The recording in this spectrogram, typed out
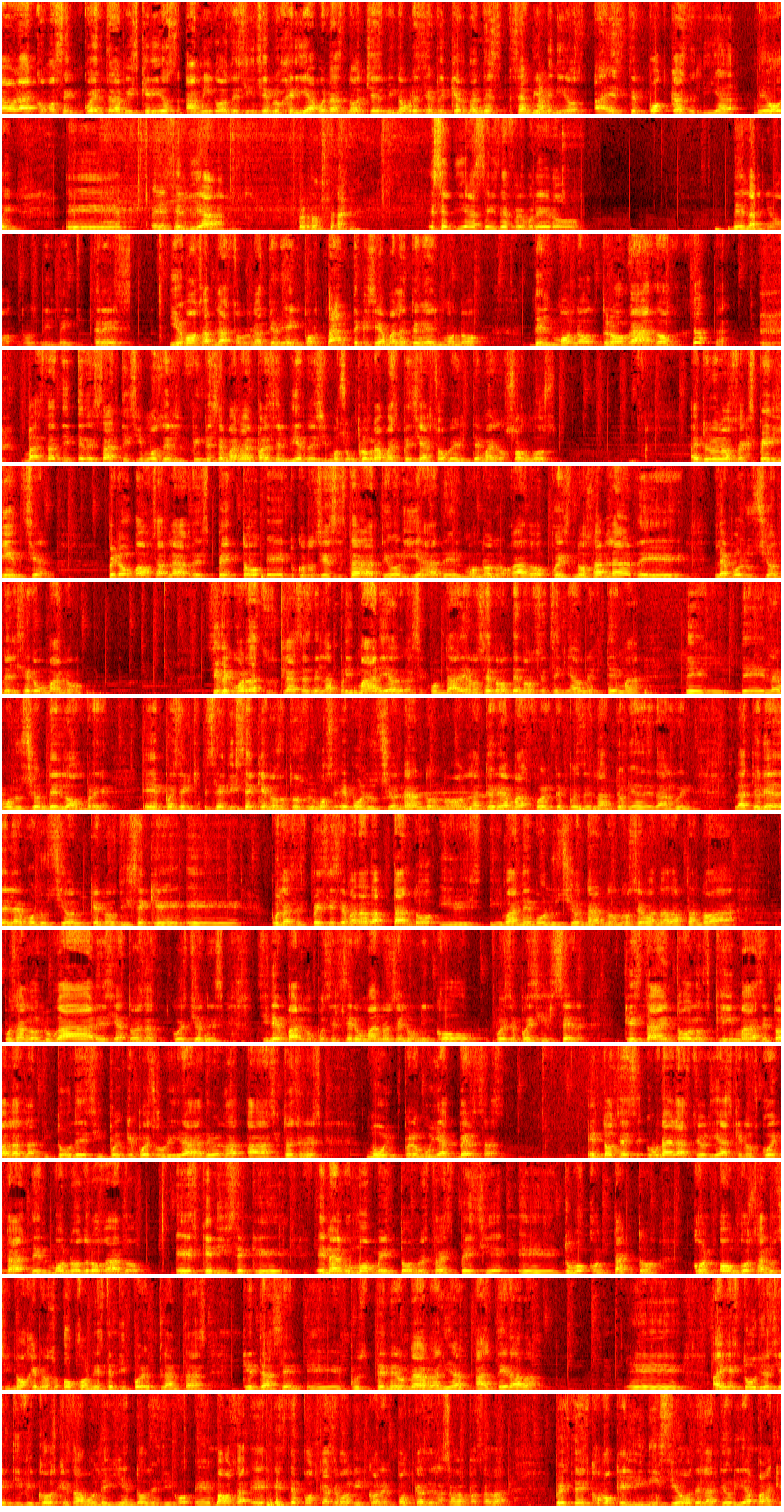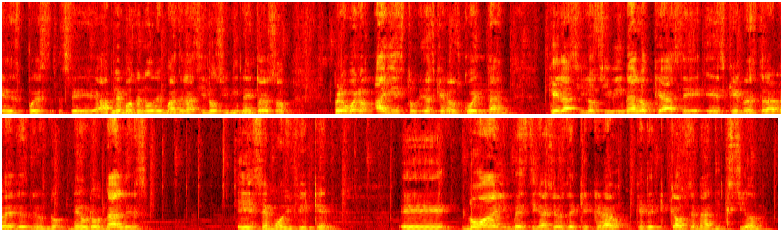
Hola, hola, ¿cómo se encuentran mis queridos amigos de Ciencia y Brujería? Buenas noches, mi nombre es Enrique Hernández. Sean bienvenidos a este podcast del día de hoy. Eh, es el día, perdón, es el día 6 de febrero del año 2023 y hoy vamos a hablar sobre una teoría importante que se llama la teoría del mono, del mono drogado. Bastante interesante. Hicimos el fin de semana, me parece el viernes, hicimos un programa especial sobre el tema de los hongos. Ahí tuvimos nuestra experiencia. Pero vamos a hablar respecto. Eh, ¿Tú conocías esta teoría del mono drogado? Pues nos habla de la evolución del ser humano. Si recuerdas tus clases de la primaria o de la secundaria, no sé dónde nos enseñaron el tema de la evolución del hombre, eh, pues se, dice que nosotros fuimos evolucionando, ¿no? La teoría más fuerte, pues, es la teoría de Darwin, la teoría de la evolución, que nos dice que eh, pues las especies se van adaptando y, van evolucionando, ¿no? Se van adaptando a, pues a los lugares y a todas esas cuestiones. Sin embargo, pues el ser humano es el único, pues se puede decir ser, que está en todos los climas, en todas las latitudes y pues, que puede sobrevivir a, de verdad a situaciones muy, pero muy adversas. Entonces, una de las teorías que nos cuenta del mono drogado es que dice que en algún momento nuestra especie eh, tuvo contacto con hongos alucinógenos o con este tipo de plantas que te hacen eh, pues tener una realidad alterada. Eh, hay estudios científicos que estábamos leyendo, les digo, eh, vamos a, este podcast se va a unir con el podcast de la semana pasada, pero este es como que el inicio de la teoría para que después se, hablemos de lo demás de la psilocibina y todo eso. Pero bueno, hay estudios que nos cuentan que la psilocibina lo que hace es que nuestras redes neuronales se modifiquen. Eh, no hay investigaciones de que, de que causen adicción,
